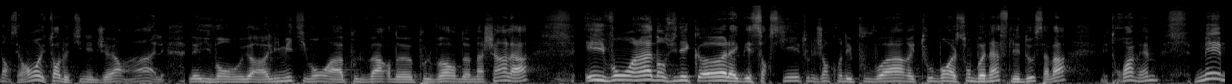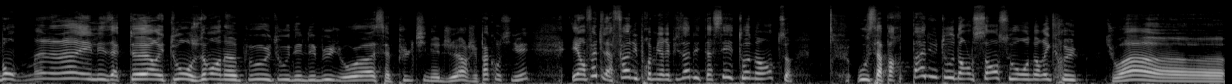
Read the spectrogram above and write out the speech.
Non, c'est vraiment une histoire de teenager. Hein. ils vont, à limite, ils vont à Poulvard, Poulvard, machin là, et ils vont là dans une école avec des sorciers, tous les gens qui ont des pouvoirs et tout. Bon, elles sont bonasses, les deux, ça va, les trois même. Mais bon, et les acteurs et tout, on se demande un peu et tout dès le début. Oh, ça pue le teenager. Je vais pas continuer. Et en fait, la fin du premier épisode est assez étonnante, où ça part pas du tout dans le sens où on aurait cru. Tu vois, euh,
